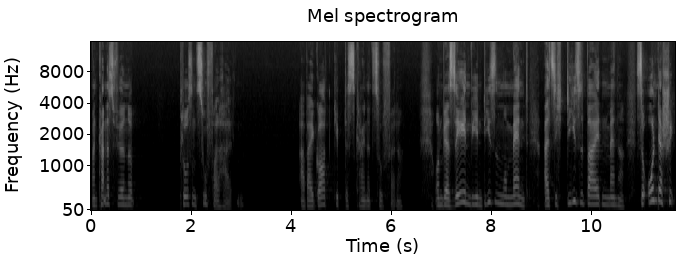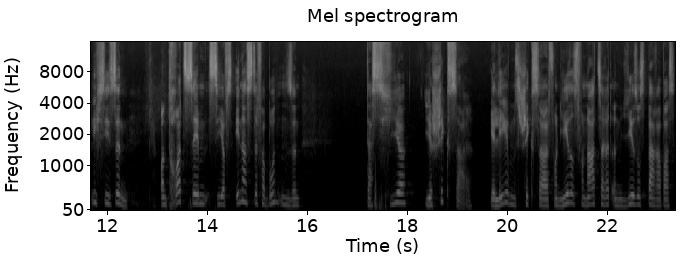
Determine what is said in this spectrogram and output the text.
Man kann es für einen bloßen Zufall halten, aber bei Gott gibt es keine Zufälle. Und wir sehen, wie in diesem Moment, als sich diese beiden Männer, so unterschiedlich sie sind, und trotzdem sie aufs Innerste verbunden sind, dass hier ihr Schicksal, ihr Lebensschicksal von Jesus von Nazareth und Jesus Barabbas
